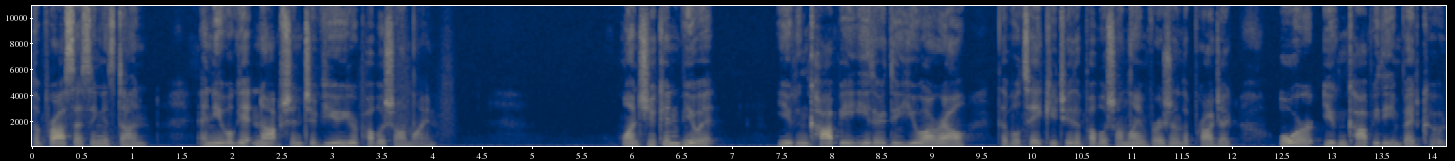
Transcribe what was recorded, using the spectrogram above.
the processing is done and you will get an option to view your publish online. Once you can view it, you can copy either the URL that will take you to the publish online version of the project or you can copy the embed code.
